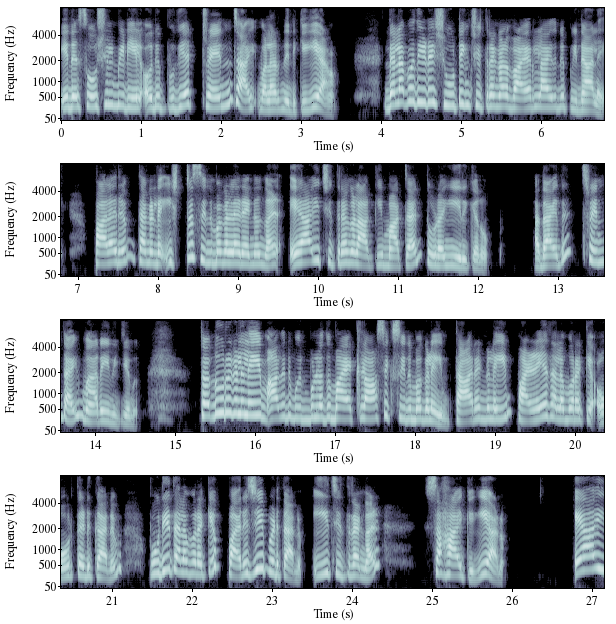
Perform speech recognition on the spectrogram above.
ഇന്ന് സോഷ്യൽ മീഡിയയിൽ ഒരു പുതിയ ട്രെൻഡായി വളർന്നിരിക്കുകയാണ്. ദളപതിയുടെ ഷൂട്ടിംഗ് ചിത്രങ്ങൾ വൈറലായതിനു പിന്നാലെ പലരും തങ്ങളുടെ ഇഷ്ട സിനിമകളിലെ രംഗങ്ങൾ എ ഐ ചിത്രങ്ങളാക്കി മാറ്റാൻ തുടങ്ങിയിരിക്കുന്നു. അതായത് ട്രെൻഡായി മാറിയിരിക്കുന്നു. തൊണ്ണൂറുകളിലെയും അതിനു മുൻപുള്ളതുമായ ക്ലാസിക് സിനിമകളെയും താരങ്ങളെയും പഴയ തലമുറയ്ക്ക് ഓർത്തെടുക്കാനും പുതിയ തലമുറയ്ക്ക് പരിചയപ്പെടുത്താനും ഈ ചിത്രങ്ങൾ സഹായിക്കുകയാണ്. എ ഐ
